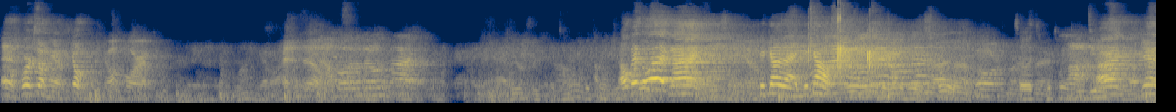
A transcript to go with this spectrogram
Hey, let's work something here. Let's go. Don't bend the leg, man. Kick out of that. Kick out. So it's between. All right, again.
